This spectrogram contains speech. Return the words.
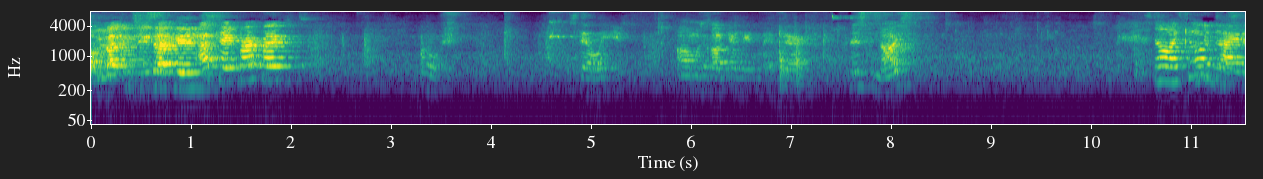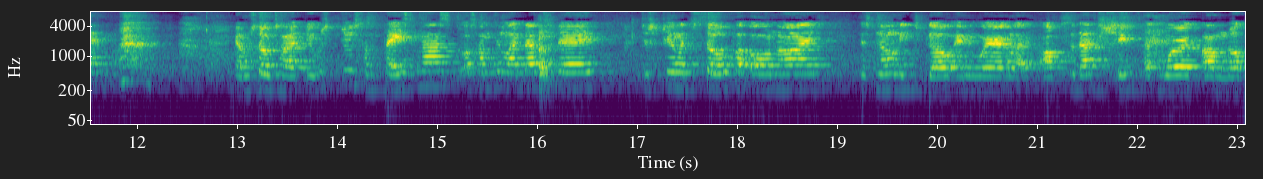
I'll be back in two seconds. Okay, perfect. Oh my I can leave this there. this is nice. No, I still Look look at this. tired. Yeah, I'm so tired. You should do some face mask or something like that today. Just chill at the sofa all night. There's no need to go anywhere. Like after that shift at work, I'm not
